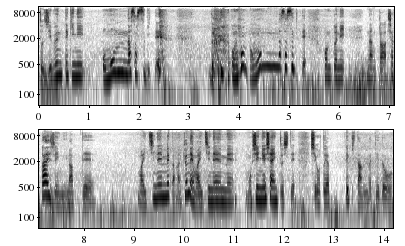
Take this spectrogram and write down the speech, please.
と自分的におもんなさすぎておもおもんなさすぎて本当に。なんか社会人になってまあ、1年目かな。去年は1年目もう新入社員として仕事やってきたんだけど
